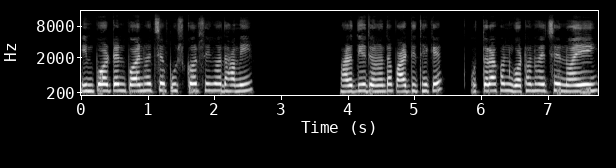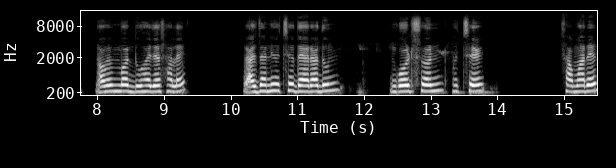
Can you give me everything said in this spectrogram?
important point হচ্ছে পুষ্কর সিংহ ধামি। ভারতীয় জনতা পার্টি থেকে উত্তরাখণ্ড গঠন হয়েছে নয়ই নভেম্বর দু হাজার সালে। রাজধানী হচ্ছে দেহরাদুন। গোডসন হচ্ছে সামারের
